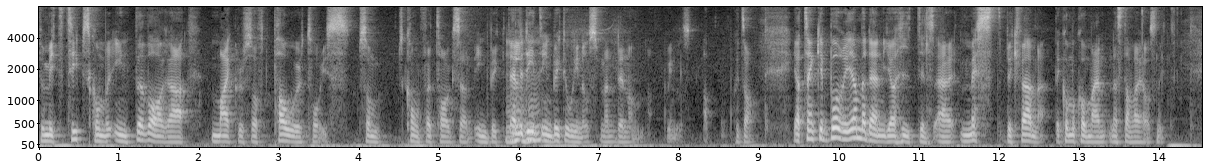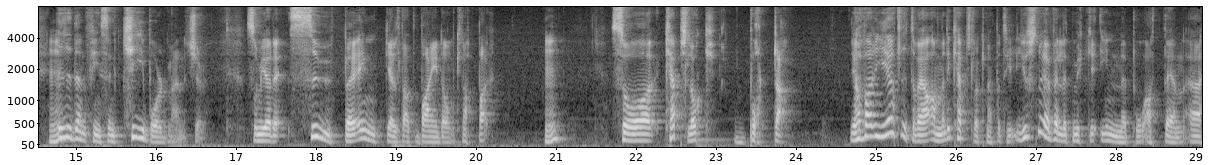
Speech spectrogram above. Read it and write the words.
För mitt tips kommer inte vara Microsoft Power Toys. Som kom för ett tag sedan inbyggt. Eller det är inte inbyggt i Windows men det är någon Windows. Ja, skitsamma. Jag tänker börja med den jag hittills är mest bekväm med. Det kommer komma en, nästan varje avsnitt. I den finns en Keyboard Manager. Som gör det superenkelt att binda om knappar. Mm. Så Caps Lock borta. Jag har varierat lite vad jag använder Caps Lock-knappen till. Just nu är jag väldigt mycket inne på att den är...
